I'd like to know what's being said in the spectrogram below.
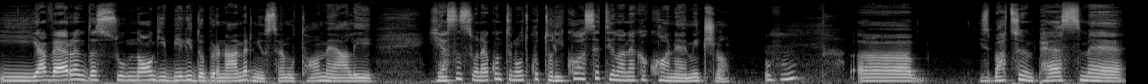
i ja verujem da su mnogi bili dobronamerni u svemu tome, ali ja sam se u nekom trenutku toliko osetila nekako anemično. Uh -huh. uh, izbacujem pesme,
